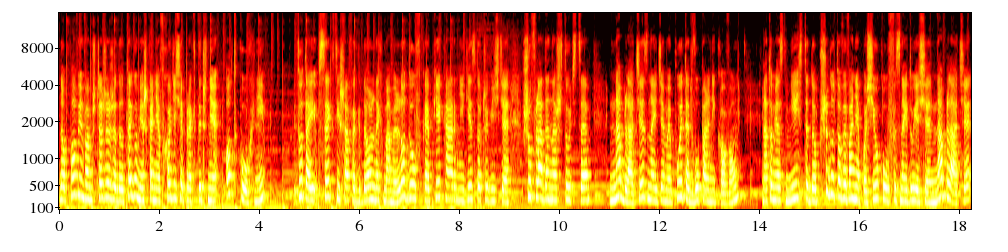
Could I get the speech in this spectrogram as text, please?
No powiem Wam szczerze, że do tego mieszkania wchodzi się praktycznie od kuchni. Tutaj w sekcji szafek dolnych mamy lodówkę, piekarnik, jest oczywiście szuflada na sztućce. Na blacie znajdziemy płytę dwupalnikową. Natomiast miejsce do przygotowywania posiłków znajduje się na blacie,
